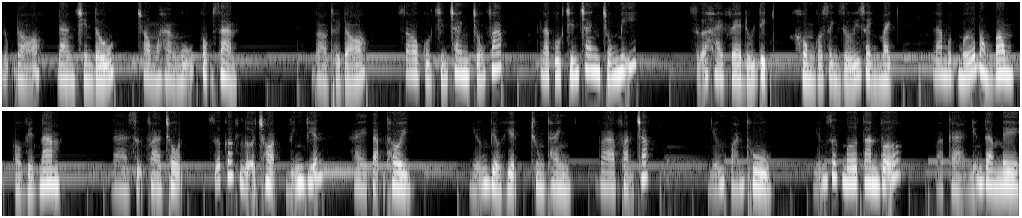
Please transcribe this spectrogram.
lúc đó đang chiến đấu trong hàng ngũ cộng sản. Vào thời đó, sau cuộc chiến tranh chống Pháp là cuộc chiến tranh chống Mỹ, giữa hai phe đối địch không có ranh giới rành mạch là một mớ bòng bong ở Việt Nam, là sự pha trộn giữa các lựa chọn vĩnh viễn hay tạm thời, những biểu hiện trung thành và phản chắc, những oán thù, những giấc mơ tan vỡ và cả những đam mê.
